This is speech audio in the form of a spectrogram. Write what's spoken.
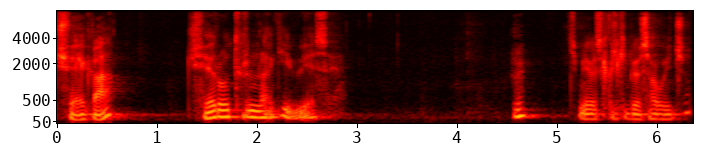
죄가 죄로 드러나기 위해서요. 응? 지금 여기서 그렇게 묘사하고 있죠?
